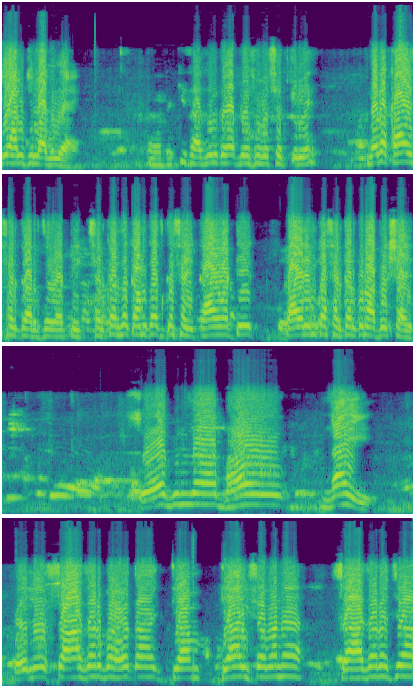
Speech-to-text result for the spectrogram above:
ही आमची मागणी आहे. नक्कीच अजून काही आपल्यासोबत शेतकरी आहे दादा काय सरकारचं वाटते? सरकारचं कामकाज कसं आहे? काय वाटते? काय नेमका सरकारकडून अपेक्षा आहेत? सोयाबीनला भाव नाही. पहिले सहा हजार भाव होता. त्या त्या हिशोबानं सहा हजाराच्या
